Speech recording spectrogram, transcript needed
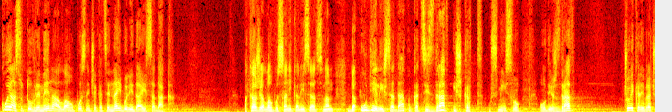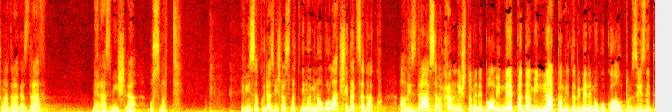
koja su to vremena Allahu poslaniče kad se najbolje daje sadaka? Pa kaže Allahu poslanik ali se selam da udjeliš sadaku kad si zdrav i škrt. U smislu, ovdje je zdrav. Čovjek kad je, braću moja draga, zdrav, ne razmišlja o smrti. Jer insan koji razmišlja o smrti, njemu je mnogo lakše dati sadaku. Ali zdrav sam, alhamdulillah, ništa me ne boli, ne pada mi na pamet da bi mene mogu ko autom zviznit,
